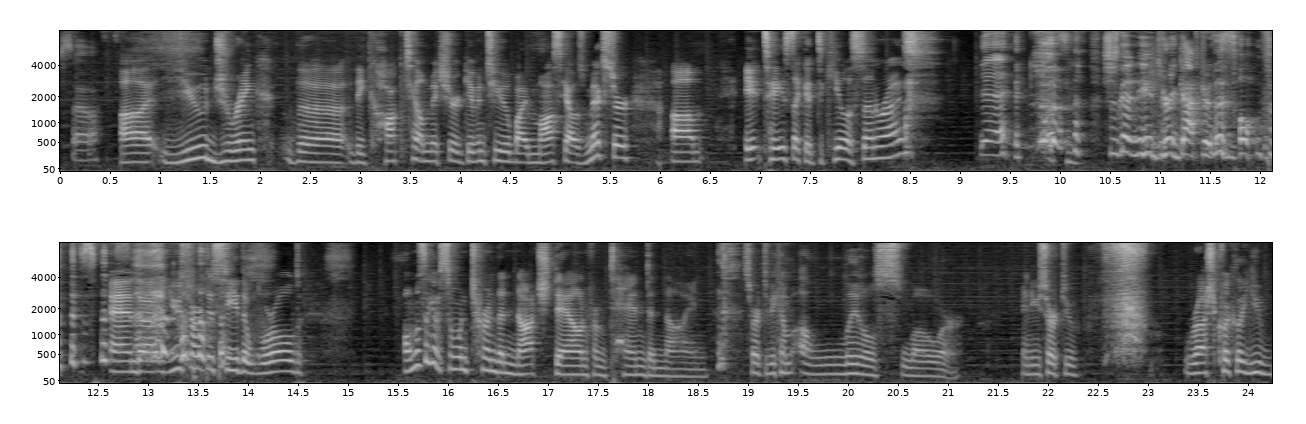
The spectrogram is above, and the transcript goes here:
so Uh, you drink the the cocktail mixture given to you by Moscow's Mixer. Um, it tastes like a tequila sunrise, yeah. She's gonna need a drink after this whole business. and uh, you start to see the world almost like if someone turned the notch down from 10 to 9 start to become a little slower and you start to rush quickly you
